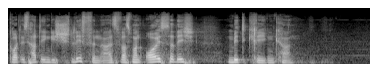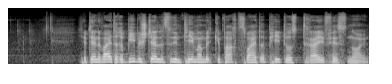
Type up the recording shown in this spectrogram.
Gott ist, hat ihn geschliffen, als was man äußerlich mitkriegen kann. Ich habe dir eine weitere Bibelstelle zu dem Thema mitgebracht, 2. Petrus 3, Vers 9.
